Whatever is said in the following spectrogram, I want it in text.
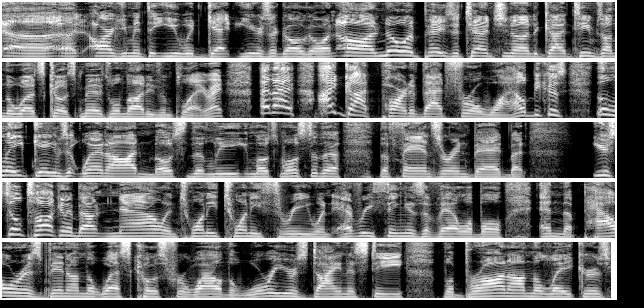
uh, argument that you would get years ago going, oh, no one pays attention on the teams on the West Coast may as well not even play, right? And I, I got part of that for a while because the late games that went on, most of the league, most most of the, the fans are in bed, but you're still talking about now in 2023 when everything is available and the power has been on the West Coast for a while. The Warriors dynasty, LeBron on the Lakers.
